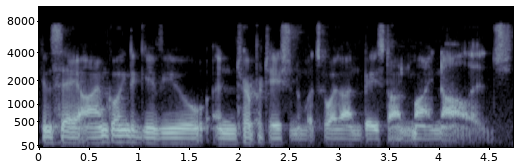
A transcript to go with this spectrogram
can say, I'm going to give you an interpretation of what's going on based on my knowledge.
